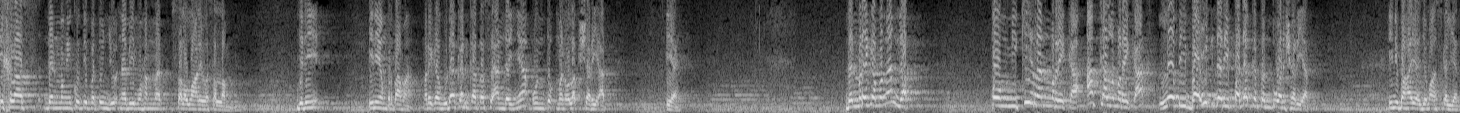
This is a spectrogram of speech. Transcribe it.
ikhlas dan mengikuti petunjuk Nabi Muhammad wasallam jadi ini yang pertama mereka gunakan kata seandainya untuk menolak syariat iya dan mereka menganggap pemikiran mereka, akal mereka lebih baik daripada ketentuan syariat. Ini bahaya jemaah sekalian.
